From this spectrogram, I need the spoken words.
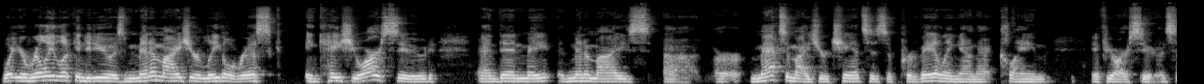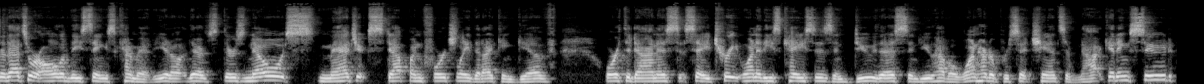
What you're really looking to do is minimize your legal risk in case you are sued, and then may, minimize uh, or maximize your chances of prevailing on that claim if you are sued. So that's where all of these things come in. You know, there's there's no magic step, unfortunately, that I can give orthodontists that say treat one of these cases and do this and you have a 100% chance of not getting sued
